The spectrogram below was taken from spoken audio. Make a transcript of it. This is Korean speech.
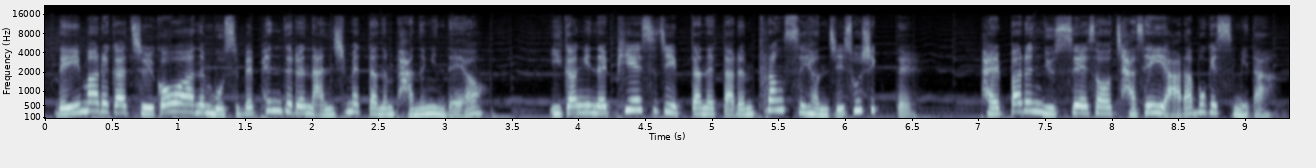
네이마르가 즐거워하는 모습에 팬들은 안심했다는 반응인데요. 이강인의 PSG 입단에 따른 프랑스 현지 소식들. 발빠른 뉴스에서 자세히 알아보겠습니다.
